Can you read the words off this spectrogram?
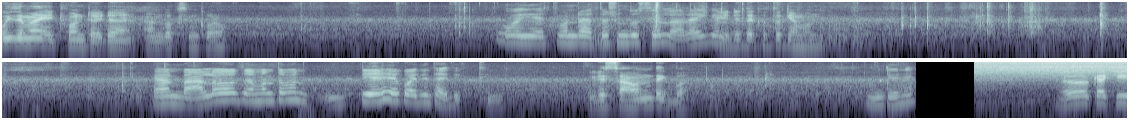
ওই যে মা হেডফোনটা এটা আনবক্সিং করো। ওই হেডফোনটা এত সুন্দর সেল হারাই গেল। এটা দেখো তো কেমন। এখন ভালো যেমন তেমন টেহে কয়দিন তাই দেখছি। এটা সাউন্ড দেখবা? টেহে ও কাকি।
